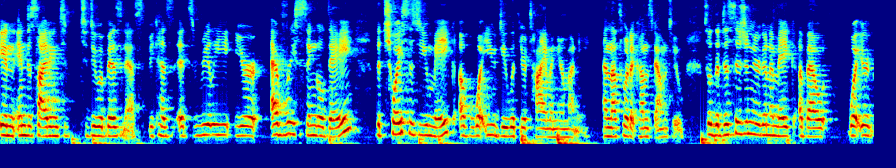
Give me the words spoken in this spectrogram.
in in deciding to to do a business because it's really your every single day the choices you make of what you do with your time and your money and that's what it comes down to. So the decision you're going to make about what you're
